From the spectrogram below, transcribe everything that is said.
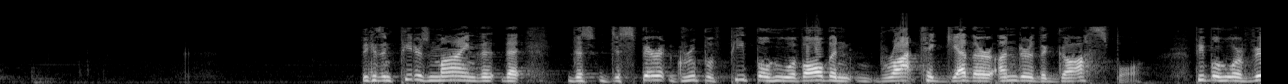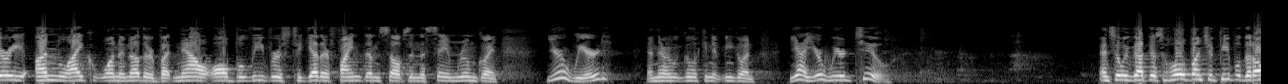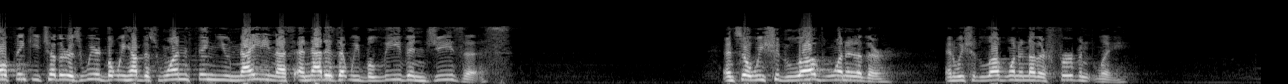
Because in Peter's mind, that, that this disparate group of people who have all been brought together under the gospel, people who are very unlike one another, but now all believers together find themselves in the same room going, You're weird. And they're looking at me going, Yeah, you're weird too. And so we've got this whole bunch of people that all think each other is weird, but we have this one thing uniting us, and that is that we believe in Jesus. And so we should love one another, and we should love one another fervently.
